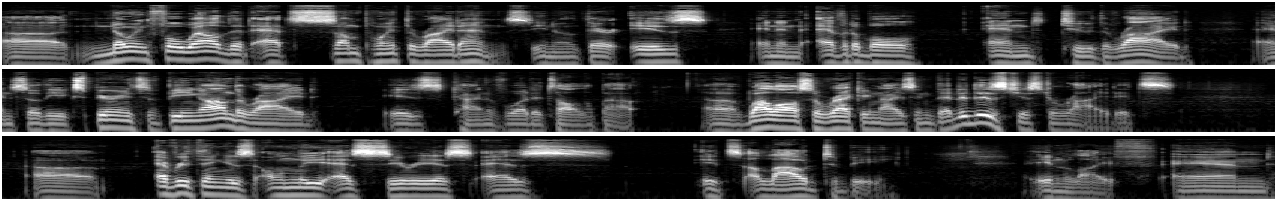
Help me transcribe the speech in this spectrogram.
uh, knowing full well that at some point the ride ends. You know there is an inevitable end to the ride, and so the experience of being on the ride is kind of what it's all about uh, while also recognizing that it is just a ride. It's uh, everything is only as serious as it's allowed to be in life, and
